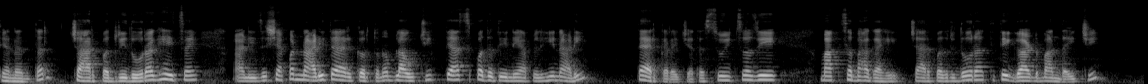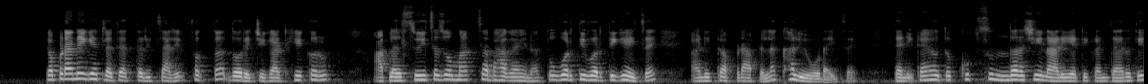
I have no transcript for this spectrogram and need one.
त्यानंतर चार पदरी दोरा घ्यायचा आहे. आणि जशी आपण नाडी तयार करतो ना ब्लाऊजची त्याच पद्धतीने आपल्याला ही नाडी तयार करायची आता सुईचं जे मागचा भाग आहे चार पदरी दोरा तिथे गाठ बांधायची. कपडा नाही घेतला त्यात तरी चालेल. फक्त दोऱ्याची गाठ हे करून आपल्याला सुईचा जो मागचा भाग आहे ना तो वरती वरती घ्यायचा आहे आणि कपडा आपल्याला खाली ओढायचा आहे त्याने काय होतं खूप सुंदर अशी नाडी या ठिकाणी तयार होते.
